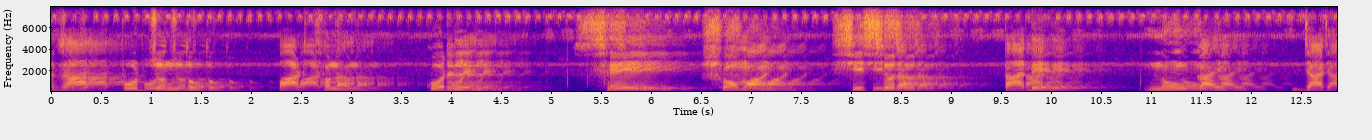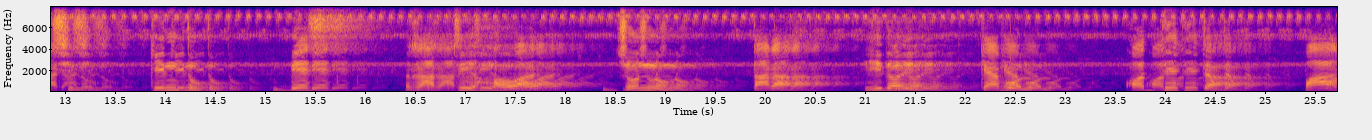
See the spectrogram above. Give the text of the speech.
রাত পর্যন্ত প্রার্থনা করলেন। সেই সময় শিষ্যরা তাদের নৌকায় যাচ্ছিল। কিন্তু বেশ রাত্রি হওয়ার জন্য তারা হৃদয়ে কেবল অর্ধেকটা পার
